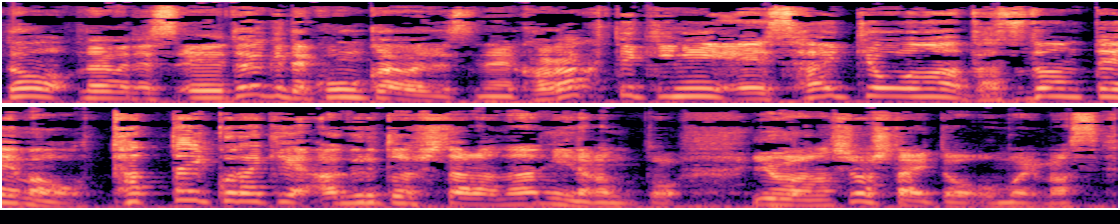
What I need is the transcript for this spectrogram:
どうも、ライブです。えー、というわけで今回はですね、科学的に、えー、最強な雑談テーマをたった一個だけ上げるとしたら何になるのという話をしたいと思います。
